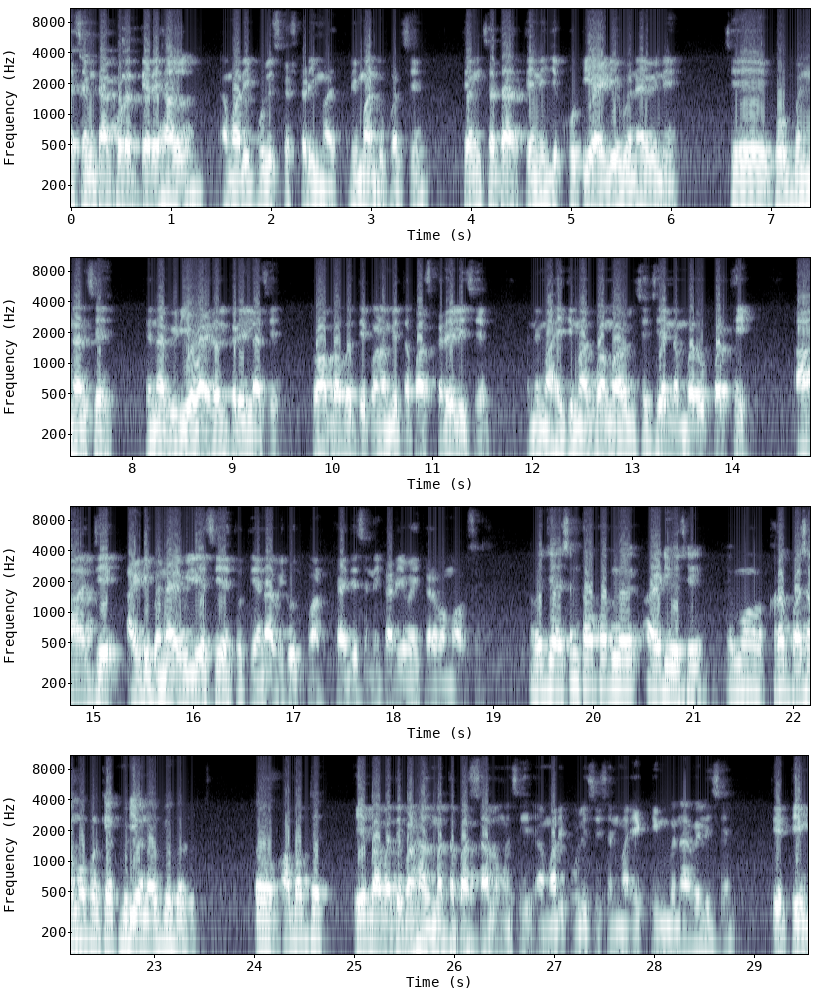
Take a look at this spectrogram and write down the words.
એસ એમ ઠાકોર અત્યારે હાલ અમારી પોલીસ કસ્ટડીમાં રિમાન્ડ ઉપર છે. તેમ છતાં તેની જે ખોટી આઈડીઓ બનાવીને જે ભોગ બનનાર છે તેના વીડિયો વાયરલ કરેલા છે તો આ બાબતે પણ અમે તપાસ કરેલી છે. અને માહિતી માંગવામાં આવેલી છે. જે નંબર ઉપરથી આ જે આઈડી બનાવેલી હશે તો તેના વિરુદ્ધ પણ કાયદેસરની કાર્યવાહી કરવામાં આવશે. હવે જે એસ એમ ઠાકોરની આઈડિયો છે એમાં ખરાબ ભાષામાં પણ ક્યાંક વિડીયોનો ઉપયોગ કર્યો તો આ બાબતે? એ બાબતે પણ હાલમાં તપાસ ચાલુમાં છે. અમારી પોલીસ સ્ટેશનમાં એક ટીમ બનાવેલી છે. તે ટીમ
